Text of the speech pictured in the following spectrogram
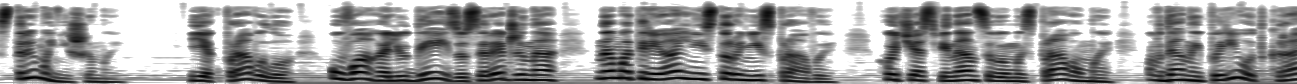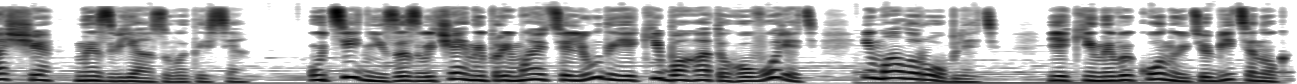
стриманішими. Як правило, увага людей зосереджена на матеріальній стороні справи, хоча з фінансовими справами в даний період краще не зв'язуватися. У ці дні зазвичай не приймаються люди, які багато говорять і мало роблять які не виконують обіцянок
